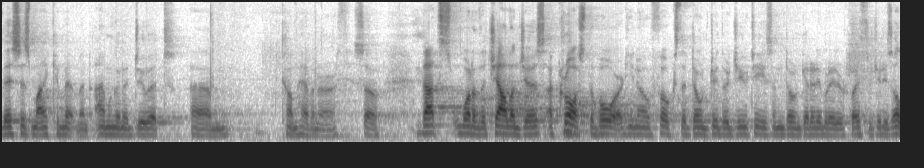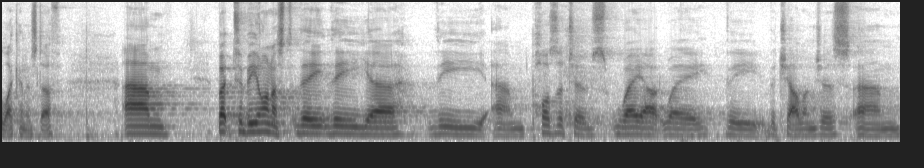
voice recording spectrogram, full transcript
this is my commitment. I'm going to do it, um, come heaven or earth. So that's one of the challenges across the board. You know, folks that don't do their duties and don't get anybody to replace their duties, all that kind of stuff. Um, but to be honest, the the uh, the um, positives way outweigh the the challenges. Um,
